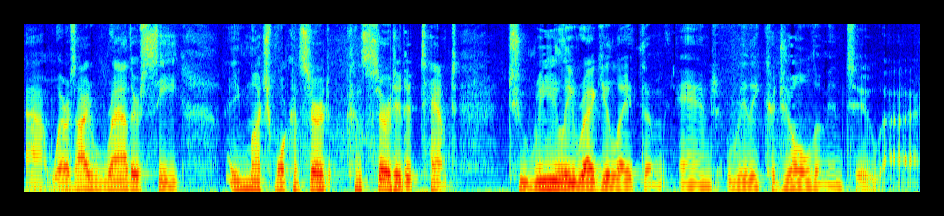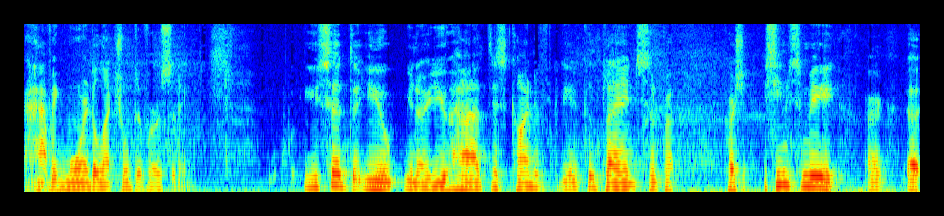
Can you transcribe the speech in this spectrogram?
Uh, whereas I'd rather see a much more concert, concerted attempt to really regulate them and really cajole them into uh, having more intellectual diversity. You said that you, you know, you had this kind of you know, complaints and pressure. It seems to me, uh, uh,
